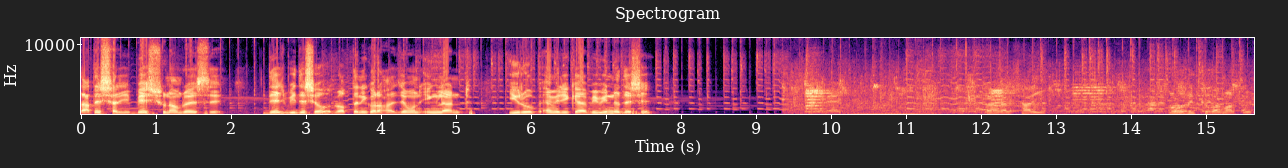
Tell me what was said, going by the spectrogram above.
তাঁতের শাড়ি বেশ সুনাম রয়েছে। দেশ বিদেশেও রপ্তানি করা হয় যেমন ইংল্যান্ড ইউরোপ আমেরিকা বিভিন্ন দেশে। টাঙ্গাইল শাড়ি মসজিদ সুপার মার্কেট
